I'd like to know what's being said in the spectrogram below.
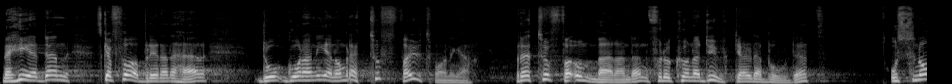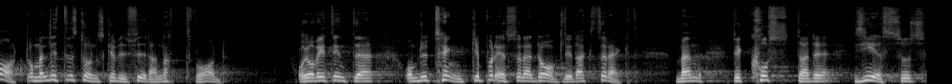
När herden ska förbereda det här då går han igenom rätt tuffa utmaningar, rätt tuffa umbäranden för att kunna duka det där bordet. Och snart, om en liten stund, ska vi fira nattvard. Och jag vet inte om du tänker på det så där dagligdags direkt, men det kostade Jesus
